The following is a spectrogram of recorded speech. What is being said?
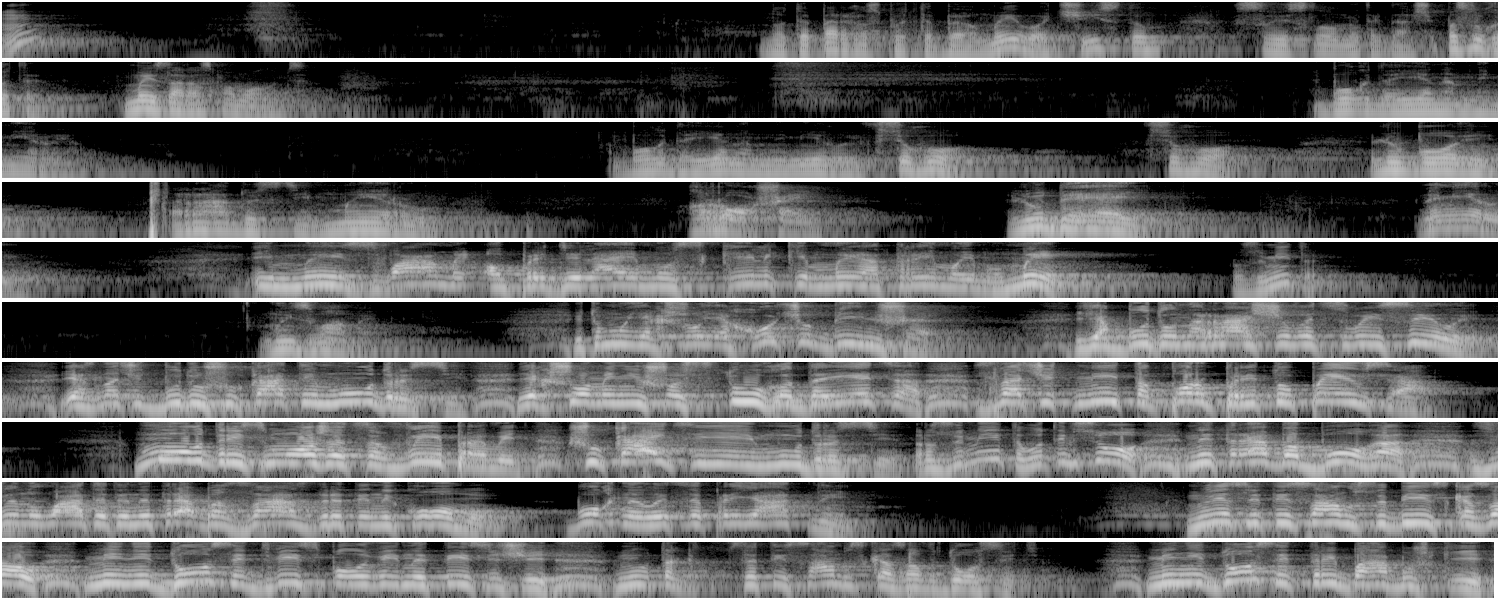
М? Ну тепер Господь тебе омив, очистив своїм словом і так далі. Послухайте, ми зараз помолимося. Бог дає нам не мірою. Бог дає нам не мірою всього, всього. Любові, радості, миру, грошей, людей. Не мірою. І ми з вами определяємо, скільки ми отримуємо. Ми. Розумієте? Ми з вами. І тому, якщо я хочу більше, я буду наращувати свої сили. Я, значить, буду шукати мудрості. Якщо мені щось туго дається, значить мій топор притупився. Мудрість може це виправити. Шукай цієї мудрості. Розумієте? От і все. Не треба Бога звинуватити, не треба заздрити нікому. Бог не лицеприятний. Ну, якщо ти сам собі сказав, мені досить дві з половиною тисячі, ну так це ти сам сказав досить. Мені досить три бабушки.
